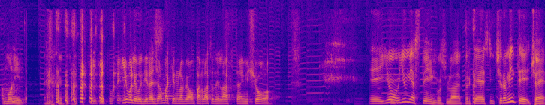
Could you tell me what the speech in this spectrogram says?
ammonito. Io volevo dire a Giamma che non abbiamo parlato dell'halftime show. Eh, io, io mi astengo sulla, perché sinceramente, cioè,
